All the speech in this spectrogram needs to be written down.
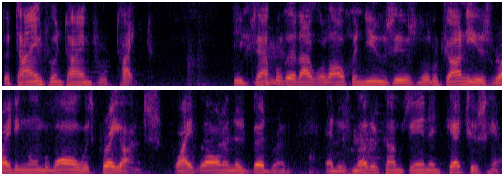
The times when times were tight. The example Hmm. that I will often use is little Johnny is writing on the wall with crayons, white wall in his bedroom, and his mother comes in and catches him.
